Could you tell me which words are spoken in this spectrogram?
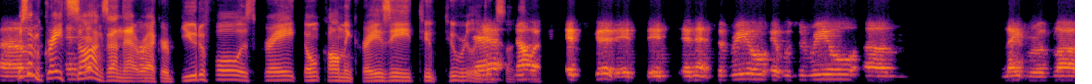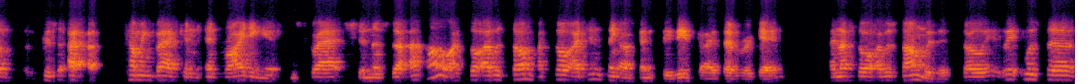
There's some Um, great and- songs on that record. Beautiful is great. Don't call me crazy. Two two really yeah, good songs. no, it's good. It's and it's a real. It was a real um, labor of love because coming back and, and writing it from scratch and it's like, oh, I thought I was done. I thought I didn't think I was going to see these guys ever again, and I thought I was done with it. So it, it was uh,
